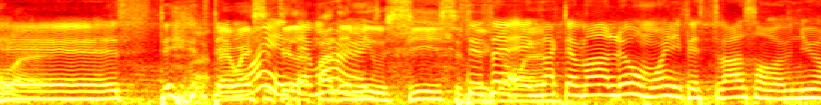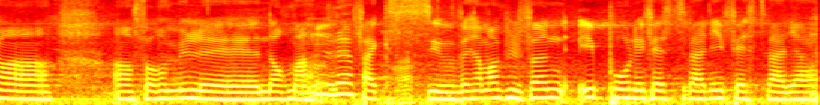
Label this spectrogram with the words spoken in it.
euh, c'était c'était Ben ouais, moins- c'était la moins pandémie un- aussi, c'était C'est ça, ouais. exactement. Là, au moins, les festivals sont revenus en, en formule euh, normale. là. Fait que c'est vraiment plus le fun et pour les festivaliers, festivalières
